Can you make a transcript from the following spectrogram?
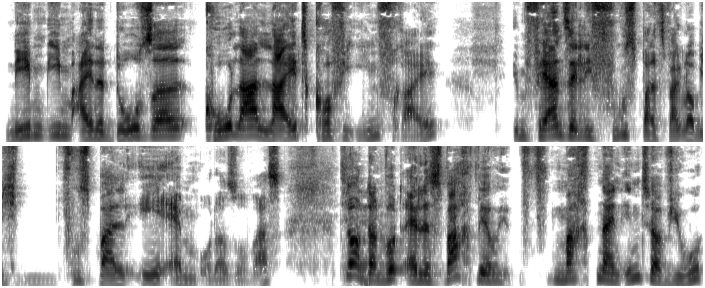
Neben ihm eine Dose Cola Light koffeinfrei im Fernsehen lief Fußball. Es war, glaube ich, Fußball-EM oder sowas. So, und dann wurde Alice wach. Wir machten ein Interview.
